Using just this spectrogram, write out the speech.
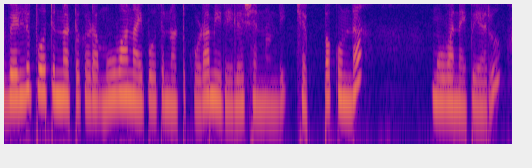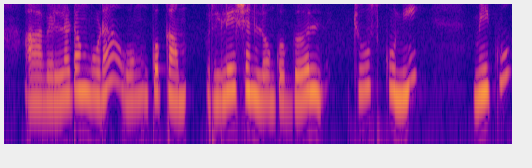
వెళ్ళిపోతున్నట్టు కూడా మూవ్ ఆన్ అయిపోతున్నట్టు కూడా మీ రిలేషన్ నుండి చెప్పకుండా మూవ్ ఆన్ అయిపోయారు. ఆ వెళ్ళడం కూడా ఇంకొక రిలేషన్లో ఇంకొక గర్ల్ చూసుకుని మీకు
